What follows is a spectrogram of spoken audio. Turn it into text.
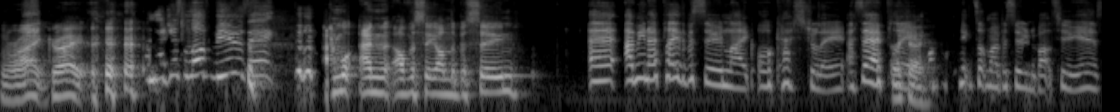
Right, great. and I just love music. and and obviously on the bassoon. Uh, I mean, I play the bassoon like orchestrally. I say I play. Okay. I picked up my bassoon about two years,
